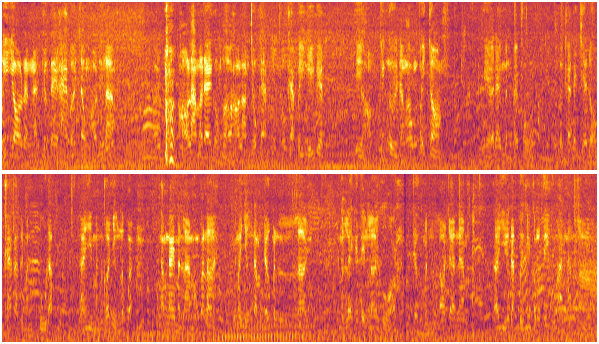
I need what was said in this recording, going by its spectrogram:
Lý do rằng trước đây hai vợ chồng họ đi làm. Họ làm ở đây còn vợ họ làm chỗ khác chỗ khác bị nghỉ việc. Thì họ cái người đàn ông phải tròn. Thì ở đây mình phải phụ. Là các cái chế độ khác thì mình bù đắp. Tại vì mình có những lúc á năm nay mình làm không có lời. Nhưng mà những năm trước mình lời thì mình lấy cái tiền lời của trước mình lo cho anh em. Tại vì đặc biệt cái công ty của anh là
